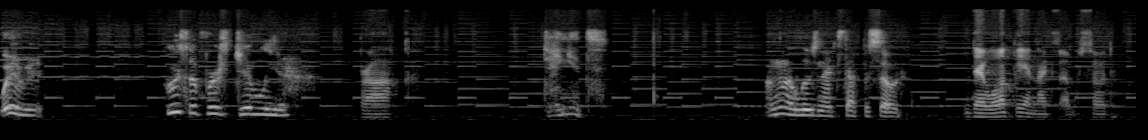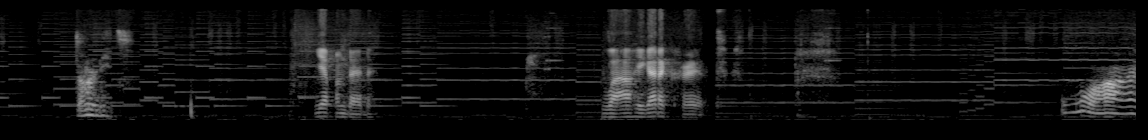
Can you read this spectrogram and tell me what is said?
Wait a minute. Who's the first gym leader? Brock. Dang it. I'm gonna lose next episode. There won't be a next episode. Darn it. Yep, I'm dead. Wow, he got a crit. Why?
